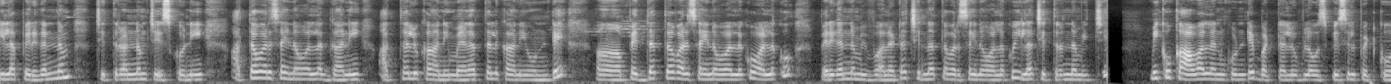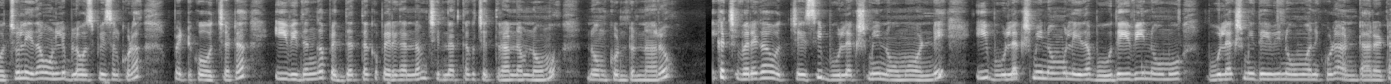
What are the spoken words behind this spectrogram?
ఇలా పెరుగన్నం చిత్రాన్నం చేసుకొని అత్త వరుస అయిన వాళ్ళకి కానీ అత్తలు కానీ మేనత్తలు కానీ ఉంటే పెద్దత్త వరుస అయిన వాళ్ళకు వాళ్ళకు పెరుగన్నం ఇవ్వాలట. చిన్నత్త వరుస అయిన వాళ్ళకు ఇలా చిత్రాన్నం ఇచ్చి మీకు కావాలనుకుంటే బట్టలు బ్లౌజ్ పీసులు పెట్టుకోవచ్చు లేదా ఓన్లీ బ్లౌజ్ పీసులు కూడా పెట్టుకోవచ్చట. ఈ విధంగా పెద్దత్తకు పెరుగన్నం చిన్నత్తకు చిత్రాన్నం నోము నోముకుంటున్నారు. ఇక చివరిగా వచ్చేసి భూలక్ష్మి నోము అండి. ఈ భూలక్ష్మి నోము లేదా భూదేవి నోము భూలక్ష్మీదేవి నోము అని కూడా అంటారట.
